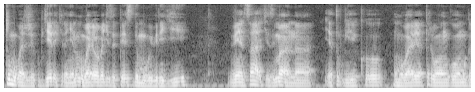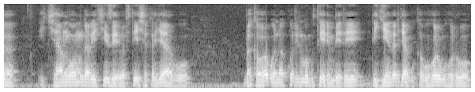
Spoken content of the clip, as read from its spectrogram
tumubajije ku byerekeranye n'umubare w'abagize psd mu bubirigi vincent hakizimana yatubwiye ko umubare atari wo ngombwa icyangombwa ari icyizere bafitiye ishyaka ryabo bakaba babona ko ririmo gutera imbere rigenda ryaguka buhoro buhoro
